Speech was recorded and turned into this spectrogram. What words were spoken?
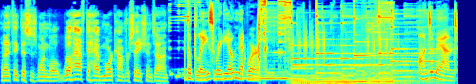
and I think this is one we'll we'll have to have more conversations on. The Blaze Radio Network. On demand.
